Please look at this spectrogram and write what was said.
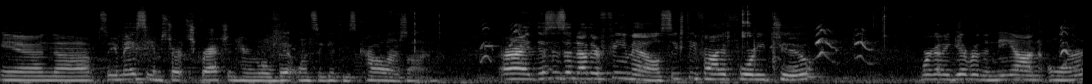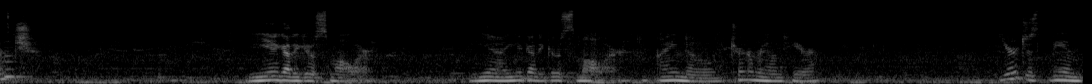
And uh, so you may see them start scratching here in a little bit once they get these collars on. All right, this is another female, 6542. We're gonna give her the neon orange. You gotta go smaller. Yeah, you gotta go smaller. I know, turn around here. You're just being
